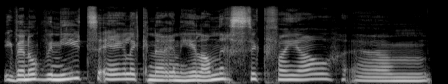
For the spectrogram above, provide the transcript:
Ik ben ook benieuwd eigenlijk naar een heel ander stuk van jou. Um,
